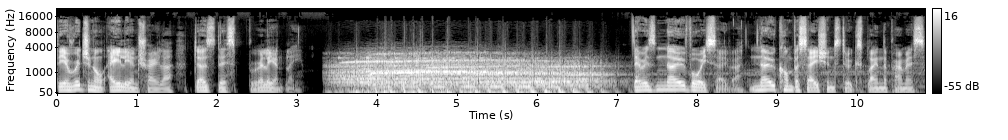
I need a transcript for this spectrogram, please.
The original Alien trailer does this brilliantly. There is no voiceover, no conversations to explain the premise,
